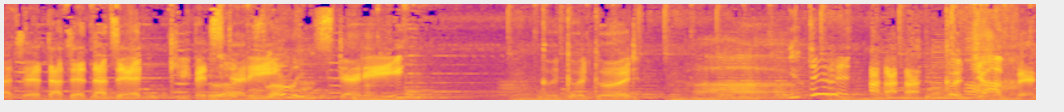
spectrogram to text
That's it, that's it, that's it. Keep it Uh, steady. slowly. Steady. Good, good, good. Ah. You did it. Good job, Vic.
